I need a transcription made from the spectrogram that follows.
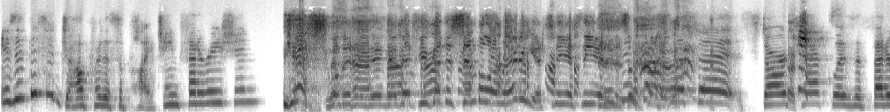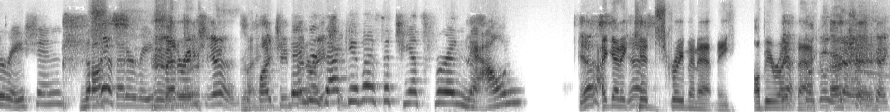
Isn't this a job for the Supply Chain Federation? Yes. Well, that, that, that, you've got the symbol already. It's the, it's the, it's the Isn't that what the Star Trek was a federation? The Yes. Federation. Federation. Yeah. Supply chain Then does that give us a chance for a noun? yes. I got a yes. kid screaming at me. I'll be right yeah, back. Go, go, Okay. okay.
